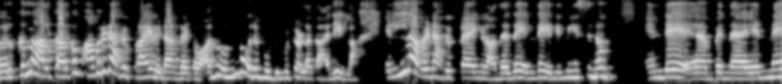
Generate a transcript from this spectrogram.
വെറുക്കുന്ന ആൾക്കാർക്കും അവരുടെ അഭിപ്രായം ഇടാൻ കേട്ടോ. അതൊന്നും ഒരു ബുദ്ധിമുട്ടുള്ള കാര്യമില്ല. എല്ലാവരുടെ അഭിപ്രായങ്ങളും അതായത് എന്റെ എനിമീസിനും എന്റെ പിന്നെ എന്നെ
